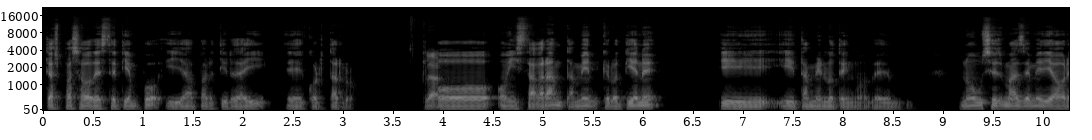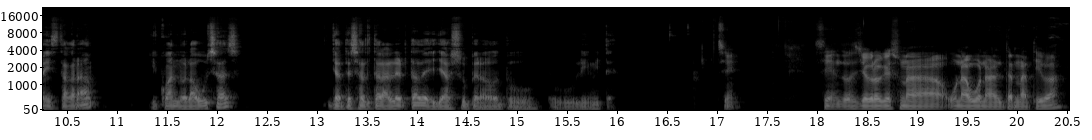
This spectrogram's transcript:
te has pasado de este tiempo y ya a partir de ahí cortarlo. Claro. O, o Instagram también, que lo tiene y, y también lo tengo. De, no uses más de media hora Instagram y cuando la usas ya te salta la alerta de ya has superado tu, tu límite. Sí. Sí, entonces yo creo que es una, una buena alternativa.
